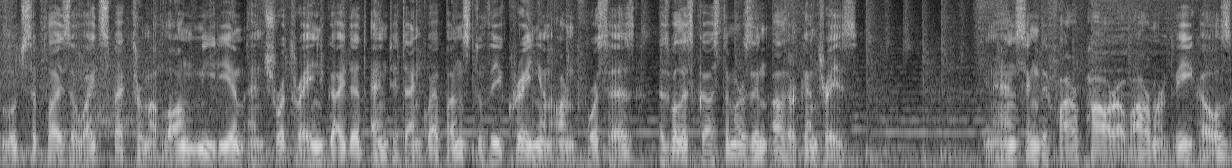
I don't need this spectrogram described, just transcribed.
Luch supplies a wide spectrum of long, medium and short-range guided anti-tank weapons to the Ukrainian armed forces as well as customers in other countries. Enhancing the firepower of armored vehicles,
